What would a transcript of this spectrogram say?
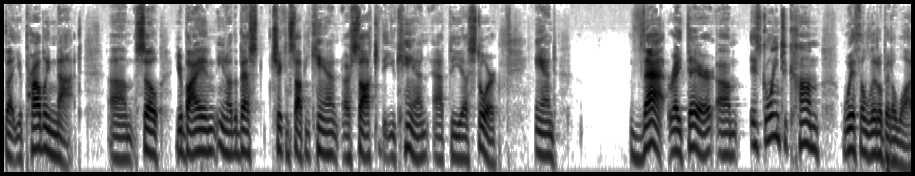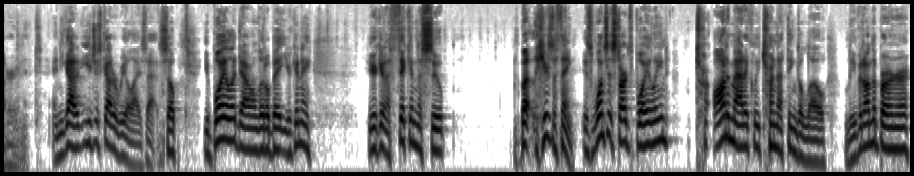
but you're probably not. Um, so you're buying, you know, the best chicken stock you can or stock that you can at the uh, store, and that right there um, is going to come with a little bit of water in it, and you got you just got to realize that. So you boil it down a little bit. You're gonna you're gonna thicken the soup but here's the thing: is once it starts boiling, t- automatically turn that thing to low, leave it on the burner,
